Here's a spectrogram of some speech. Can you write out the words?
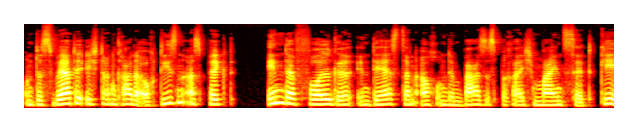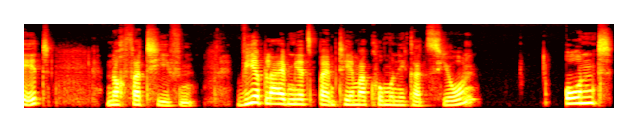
Und das werde ich dann gerade auch diesen Aspekt in der Folge, in der es dann auch um den Basisbereich Mindset geht, noch vertiefen. Wir bleiben jetzt beim Thema Kommunikation und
